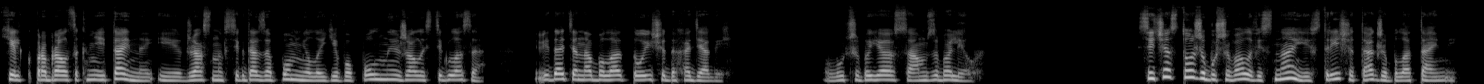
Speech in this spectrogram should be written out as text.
Хельк пробрался к ней тайно, и Джаз навсегда запомнила его полные жалости глаза. Видать, она была то еще доходягой. Лучше бы я сам заболел. Сейчас тоже бушевала весна, и встреча также была тайной.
